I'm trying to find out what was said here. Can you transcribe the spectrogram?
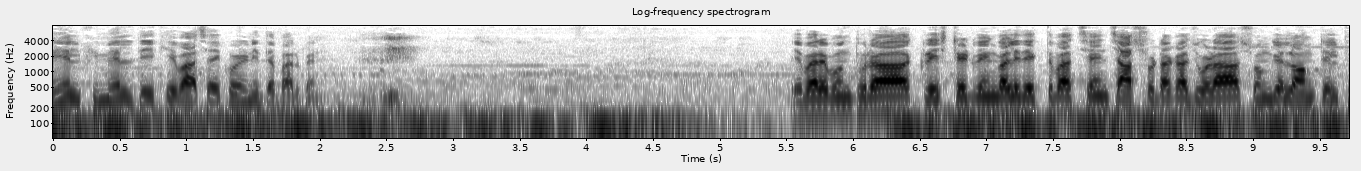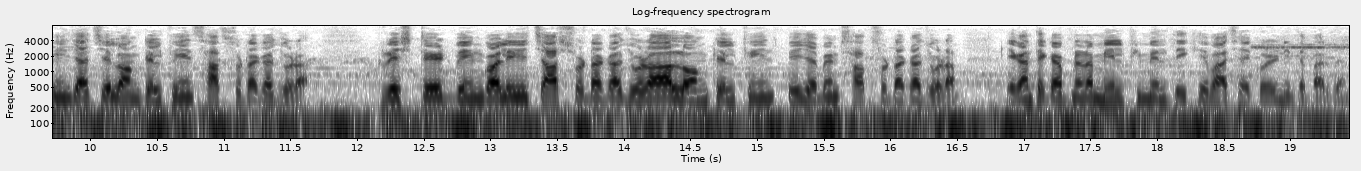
মেল ফিমেল দেখে বাছাই করে নিতে পারবেন। এবারে বন্ধুরা ক্রেস্টেড বেঙ্গলি দেখতে পাচ্ছেন, চারশো টাকা জোড়া, সঙ্গে লং টেল ফিঞ্চ আছে লং টেল ফিঞ্চ সাতশো টাকা জোড়া। ক্রেস্টেড বেঙ্গলি চারশো টাকা জোড়া লং টেল ফিঞ্চ পেয়ে যাবেন সাতশো টাকা জোড়া। এখান থেকে আপনারা মেল ফিমেল দেখে বাছাই করে নিতে পারবেন।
